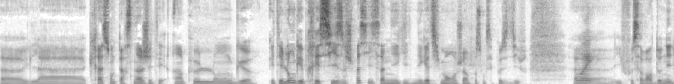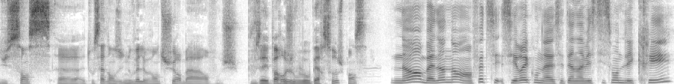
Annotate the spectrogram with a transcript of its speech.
Euh, la création de personnages était un peu longue, était longue et précise. Je sais pas si ça né- négativement, j'ai l'impression que c'est positif. Euh. Il faut savoir donner du sens euh, à tout ça dans une nouvelle aventure. Bah, vous n'avez pas rejoué vos persos, je pense. Non, bah non, non. En fait, c'est vrai qu'on a, c'était un investissement de les créer,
